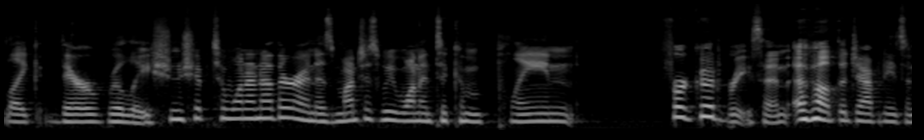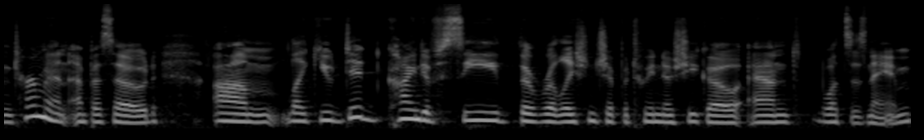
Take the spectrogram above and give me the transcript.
like their relationship to one another and as much as we wanted to complain for good reason about the Japanese internment episode, um, like you did kind of see the relationship between Noshiko and what's his name?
